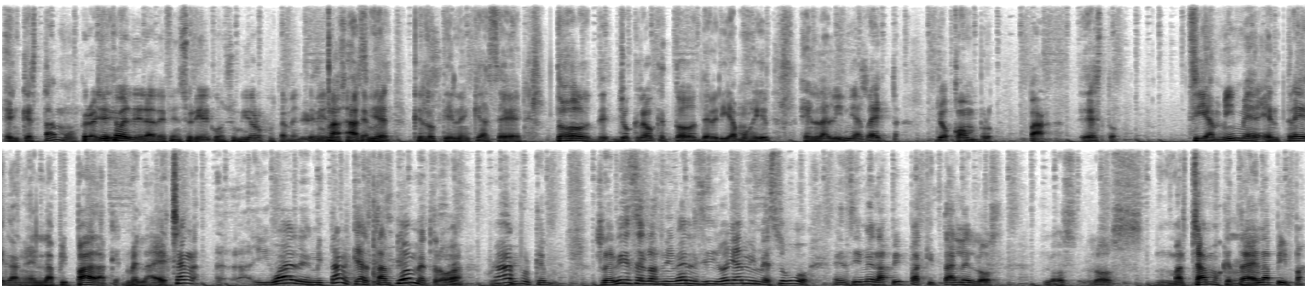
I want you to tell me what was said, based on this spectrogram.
¿en qué estamos? Pero allí estaba el de la Defensoría del Consumidor, justamente. así es, que lo tienen que hacer. Todos, yo creo que todos deberíamos ir en la línea recta. Yo compro, para esto. Si a mí me entregan en la pipada, que me la echan eh, igual en mi tanque, al tanteómetro. Pues ah, porque revisen los niveles y yo ya ni me subo encima de la pipa a quitarle los, los, los marchamos que trae la pipa,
